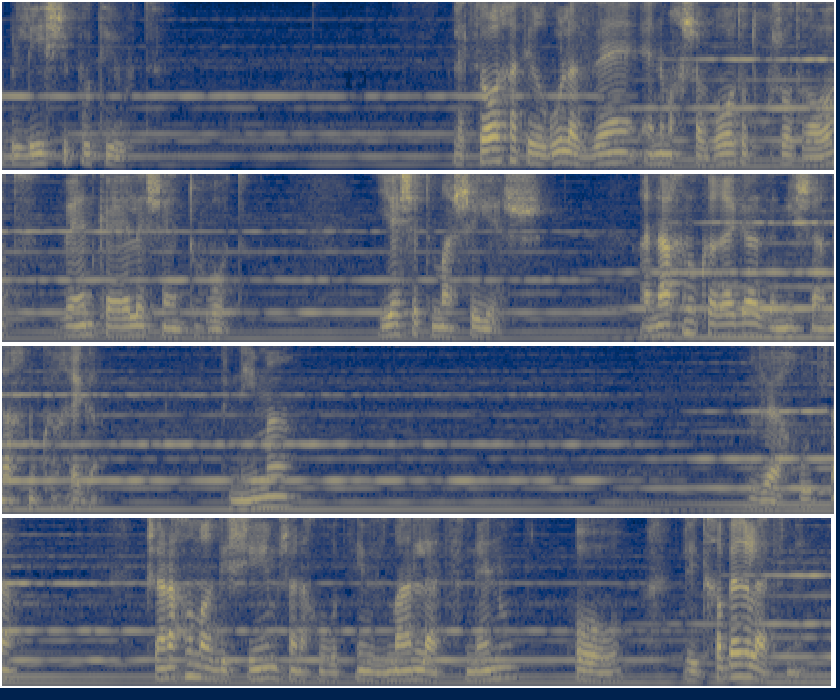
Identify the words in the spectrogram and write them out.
בלי שיפוטיות. לצורך התרגול הזה אין מחשבות או תחושות רעות ואין כאלה שהן טובות. יש את מה שיש. אנחנו כרגע זה מי שאנחנו כרגע. פנימה והחוצה. כשאנחנו מרגישים שאנחנו רוצים זמן לעצמנו, או להתחבר לעצמנו.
